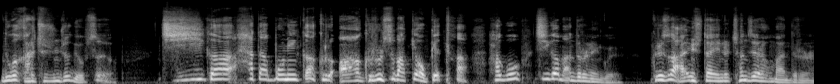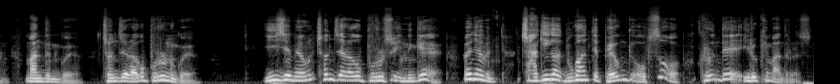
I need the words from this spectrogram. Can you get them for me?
누가 가르쳐 준 적이 없어요. 지가 하다 보니까 그, 아 그럴 수밖에 없겠다 하고 지가 만들어낸 거예요. 그래서 아인슈타인을 천재라고 만들어는 만드는 거예요. 천재라고 부르는 거예요. 이재명을 천재라고 부를 수 있는 게 왜냐하면 자기가 누구한테 배운 게 없어. 그런데 이렇게 만들었어.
